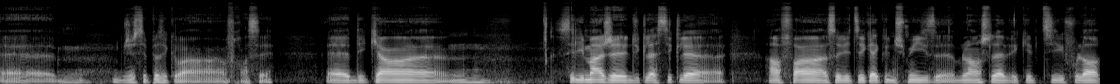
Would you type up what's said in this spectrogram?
Euh, je sais pas c'est quoi en, français. des camps. c'est l'image du classique enfant soviétique avec une chemise blanche avec un petit foulard,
